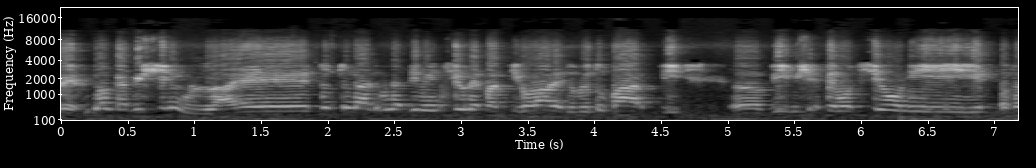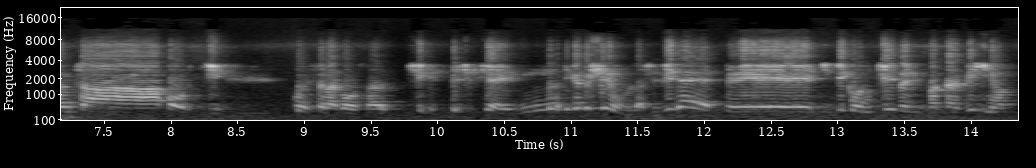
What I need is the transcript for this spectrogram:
Tu non, capisci nulla, è tutta una, una dimensione particolare dove tu parti, uh, vivi certe emozioni abbastanza forti. Questa è la cosa, ci, cioè, non si capisce nulla, ci si diverte, ci si concede, si fa casino,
